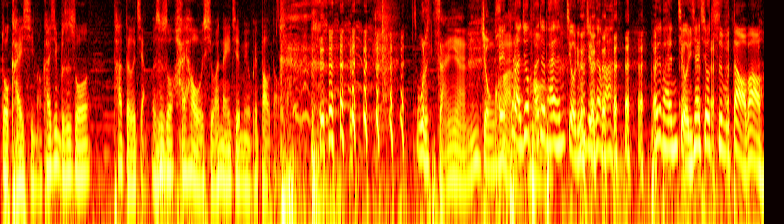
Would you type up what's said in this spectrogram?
多开心嘛！开心不是说他得奖，而是说还好我喜欢那一届没有被报道。我的赞呀，你讲话，不然就排队排很久，你不觉得吗？排队排很久，你现在就吃不到，好不好？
